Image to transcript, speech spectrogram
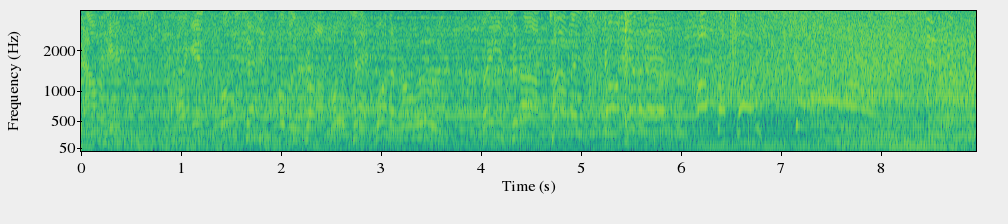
Now Hintz against Bozak for the draw. Bozak one of Maroon. Plays it off. Thomas going to the net. Up the post. Scores!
